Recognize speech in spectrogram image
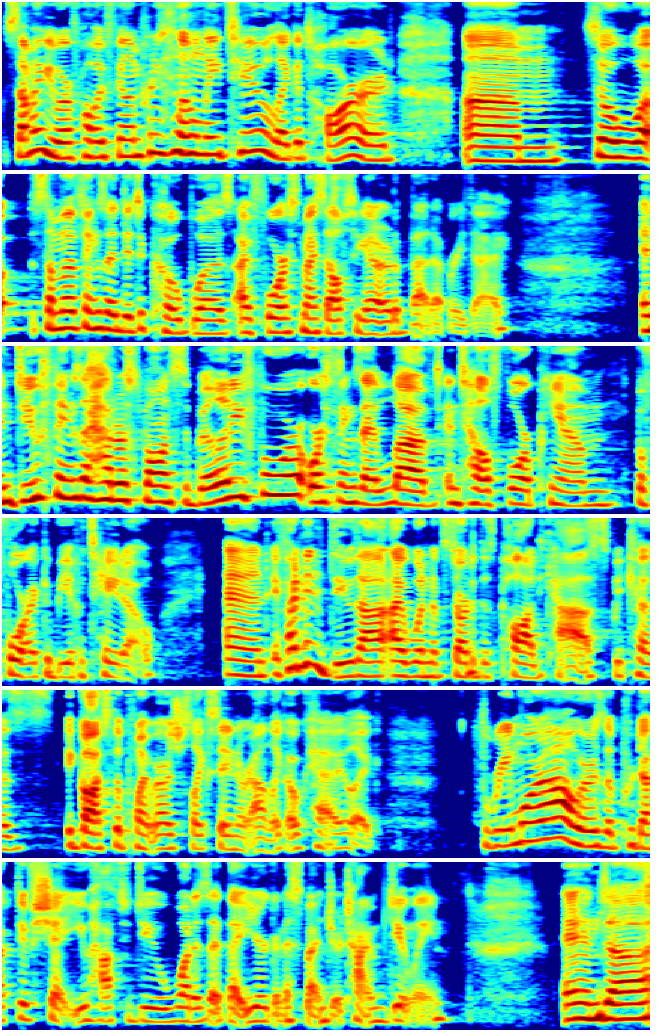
some of you are probably feeling pretty lonely too. Like it's hard. Um, so what, some of the things I did to cope was I forced myself to get out of bed every day and do things I had responsibility for or things I loved until 4 p.m. before I could be a potato. And if I didn't do that, I wouldn't have started this podcast because it got to the point where I was just like sitting around like, okay, like three more hours of productive shit you have to do. What is it that you're gonna spend your time doing? And uh,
